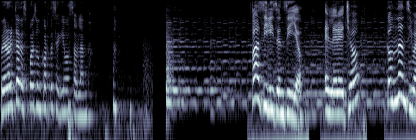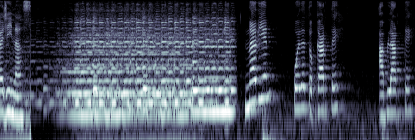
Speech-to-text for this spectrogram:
Pero ahorita después de un corte seguimos hablando. Fácil y sencillo. El derecho con Nancy Ballinas. Nadie puede tocarte, hablarte,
